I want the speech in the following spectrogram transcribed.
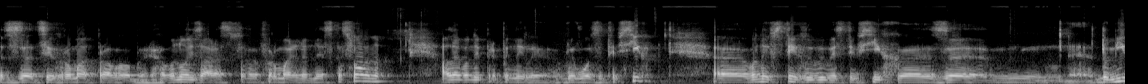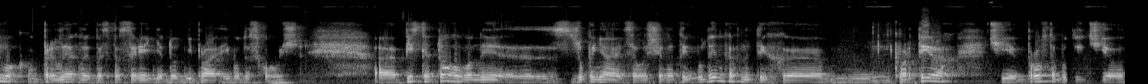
з цих громад правого берега. Воно і зараз формально не скасовано, але вони припинили вивозити всіх. Е, Вони встигли вивезти всіх е, з домівок, прилеглих безпосередньо до Дніпра і водосховища. Е, Після того вони зупиняються лише на тих будинках, на тих квартирах чи просто будинках, чи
